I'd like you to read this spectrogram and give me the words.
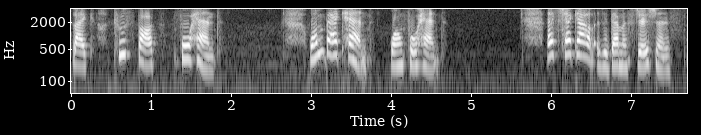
like two spots forehand, one backhand, one forehand. Let's check out the demonstrations.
